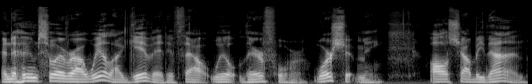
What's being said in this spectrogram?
and to whomsoever I will I give it. If thou wilt therefore worship me, all shall be thine.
